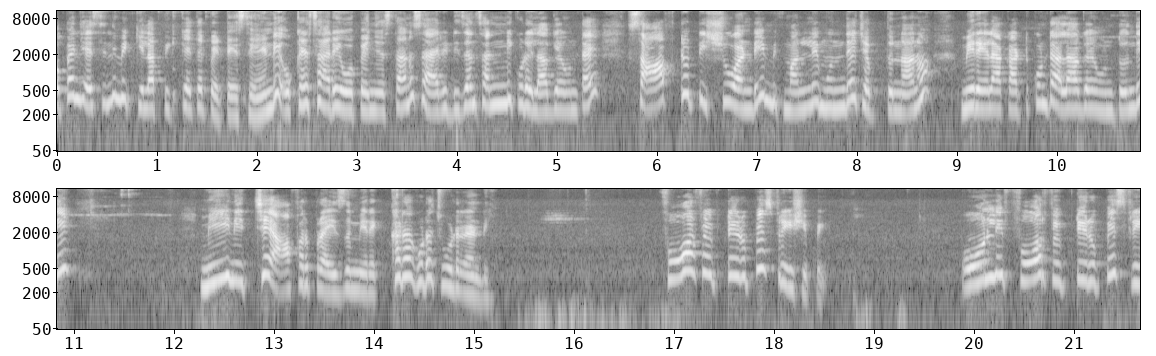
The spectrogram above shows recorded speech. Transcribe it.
ఓపెన్ చేసింది మీకు ఇలా పిక్ అయితే పెట్టేసేయండి. ఒకేసారి ఓపెన్ చేస్తాను. శారీ డిజైన్స్ అన్నీ కూడా ఇలాగే ఉంటాయి. సాఫ్ట్ టిష్యూ అండి. మీకు మళ్ళీ ముందే చెప్తున్నాను. మీరు ఇలా కట్టుకుంటే అలాగే ఉంటుంది. మీనిచ్చే ఆఫర్ ప్రైస్ మీరు ఎక్కడ కూడా చూడరండి. Four fifty rupees free shipping only four fifty rupees free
